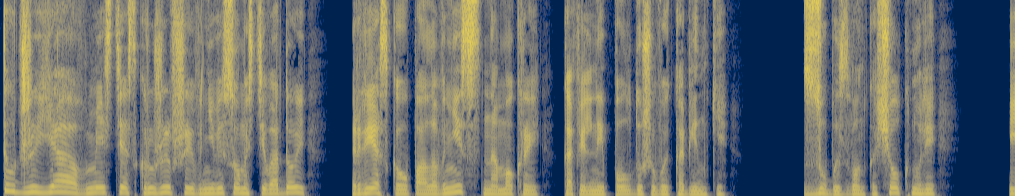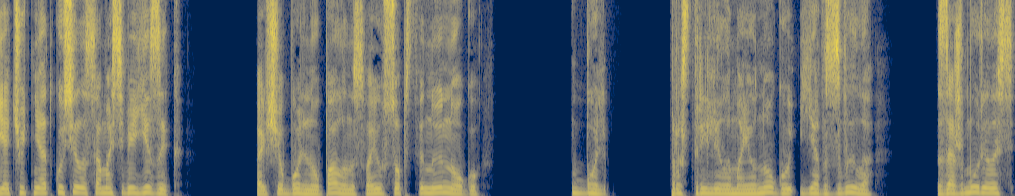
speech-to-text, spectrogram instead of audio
тут же я, вместе с кружившей в невесомости водой, резко упала вниз на мокрый кафельный пол душевой кабинки. Зубы звонко щелкнули, и я чуть не откусила сама себе язык. А еще больно упала на свою собственную ногу. Боль прострелила мою ногу, и я взвыла, зажмурилась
